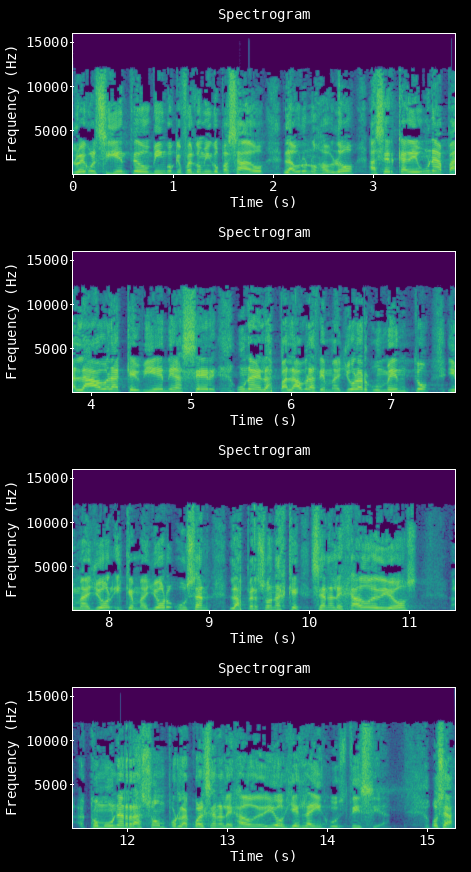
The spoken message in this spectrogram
Luego el siguiente domingo, que fue el domingo pasado, Lauro nos habló acerca de una palabra que viene a ser una de las palabras de mayor argumento y mayor y que mayor usan las personas que se han alejado de Dios como una razón por la cual se han alejado de Dios y es la injusticia. O sea,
